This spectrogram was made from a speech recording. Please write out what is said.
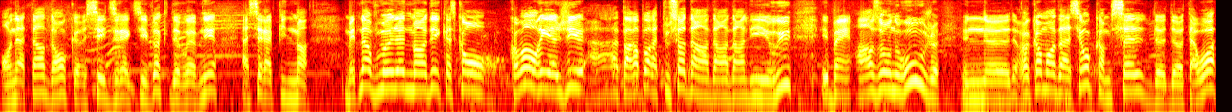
on attend donc euh, ces directives-là qui devraient venir assez rapidement. Maintenant, vous me qu'on, comment on réagit par rapport à tout ça dans, les rues? Eh bien, en zone rouge, une euh, recommandation comme celle d'Ottawa,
